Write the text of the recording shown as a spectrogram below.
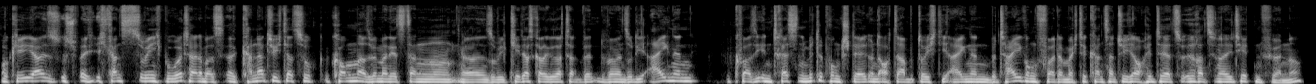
Okay, ja, ich kann es zu wenig beurteilen, aber es äh, kann natürlich dazu kommen, also wenn man jetzt dann, äh, so wie Ketas gerade gesagt hat, wenn, wenn man so die eigenen quasi Interessen im Mittelpunkt stellt und auch dadurch die eigenen Beteiligungen fördern möchte, kann es natürlich auch hinterher zu Irrationalitäten führen, ne?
